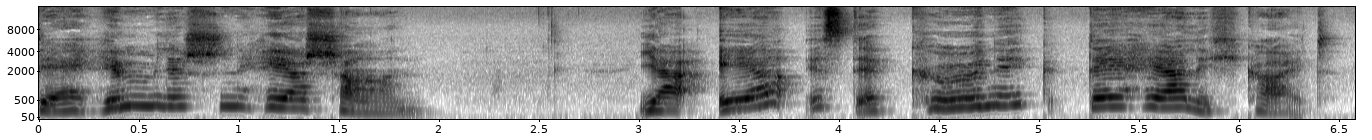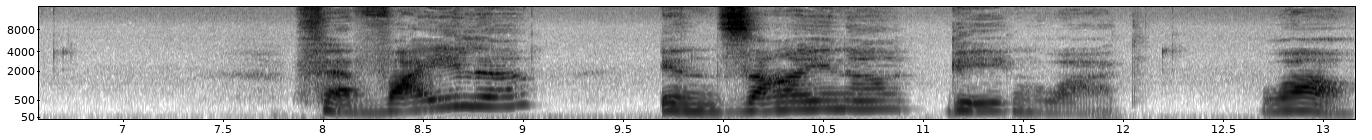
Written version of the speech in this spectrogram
der himmlischen Herrscher. Ja, er ist der König der Herrlichkeit. Verweile in seiner Gegenwart. Wow.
